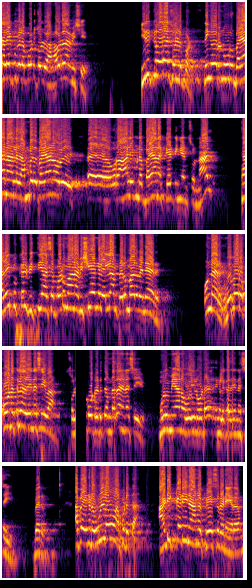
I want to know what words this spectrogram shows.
தலைப்புகளை போட்டு சொல்லுவாங்க. அவ்வளவுதான் விஷயம். இருக்கிறதா சொல்லப்படும் நீங்க ஒரு நூறு பயானா அல்லது ஐம்பது பயான ஒரு ஒரு ஆலிமிட பயான கேட்டீங்கன்னு சொன்னால் தலைப்புகள் வித்தியாசப்படுமான விஷயங்கள் எல்லாம் பெரும்பாலும் என்ன இருக்கு? ஒன்றா இருக்கு. வெவ்வேறு கோணத்துல அதை என்ன செய்வாங்க? சொல்ல போட்டு எடுத்தோம்னா தான் என்ன செய்யும்? முழுமையான ஓயிலோட எங்களுக்கு அதை என்ன செய்யும்? வரும். அப்ப எங்களோட உள்ளவும் அப்படித்தான். அடிக்கடி நாங்க பேசுற நேரம்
